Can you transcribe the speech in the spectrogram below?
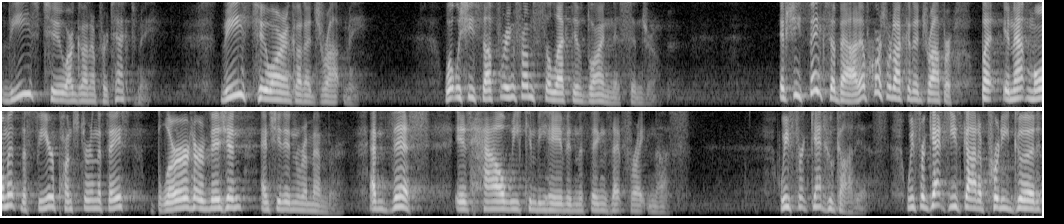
these two are going to protect me. These two aren't going to drop me. What was she suffering from? Selective blindness syndrome. If she thinks about it, of course, we're not going to drop her. But in that moment, the fear punched her in the face, blurred her vision, and she didn't remember. And this is how we can behave in the things that frighten us. We forget who God is. We forget He's got a pretty good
